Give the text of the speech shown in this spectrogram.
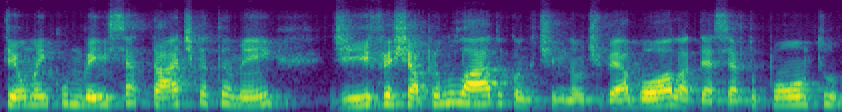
ter uma incumbência tática também de ir fechar pelo lado quando o time não tiver a bola até certo ponto,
